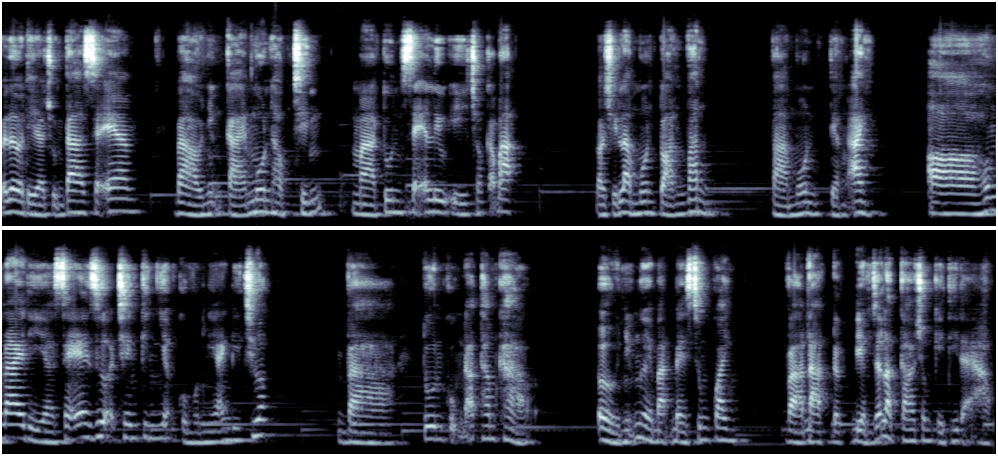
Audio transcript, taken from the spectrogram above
bây giờ thì à, chúng ta sẽ vào những cái môn học chính mà Tun sẽ lưu ý cho các bạn. Đó chính là môn toán văn và môn tiếng Anh à, hôm nay thì ờ, sẽ dựa trên kinh nghiệm của một người anh đi trước. Và Tun cũng đã tham khảo ở những người bạn bè xung quanh và đạt được điểm rất là cao trong kỳ thi đại học.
